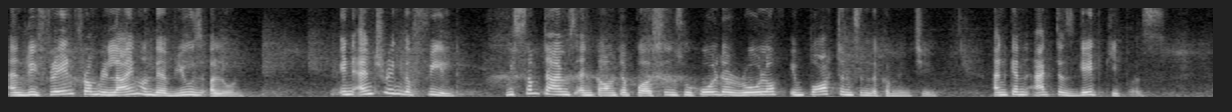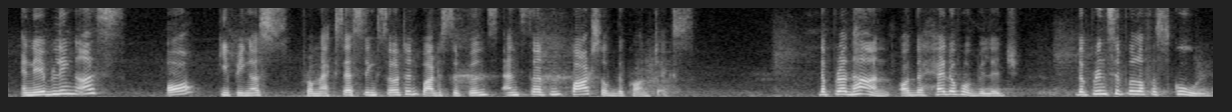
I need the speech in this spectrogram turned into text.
and refrain from relying on their views alone. In entering the field, we sometimes encounter persons who hold a role of importance in the community and can act as gatekeepers, enabling us or keeping us from accessing certain participants and certain parts of the context. The pradhan or the head of a village, the principal of a school,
